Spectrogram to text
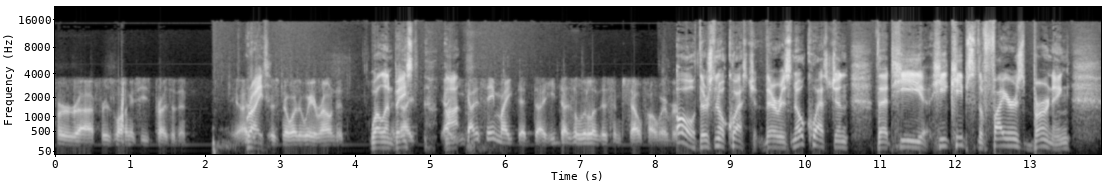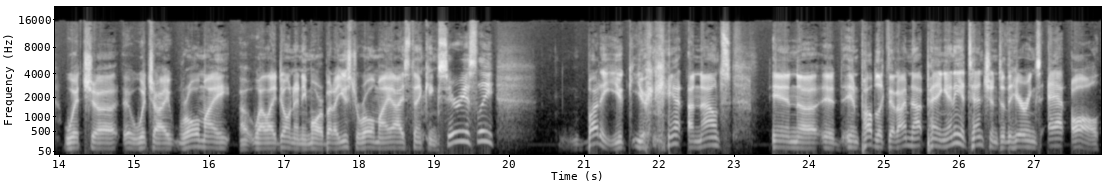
for uh, for as long as he's president. Yeah, right. There's no other way around it. Well, and, and based, I, uh, you got to say, Mike, that uh, he does a little of this himself. However, oh, there's no question. There is no question that he he keeps the fires burning, which uh, which I roll my uh, well, I don't anymore, but I used to roll my eyes, thinking, seriously, buddy, you you can't announce in uh, in public that I'm not paying any attention to the hearings at all,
